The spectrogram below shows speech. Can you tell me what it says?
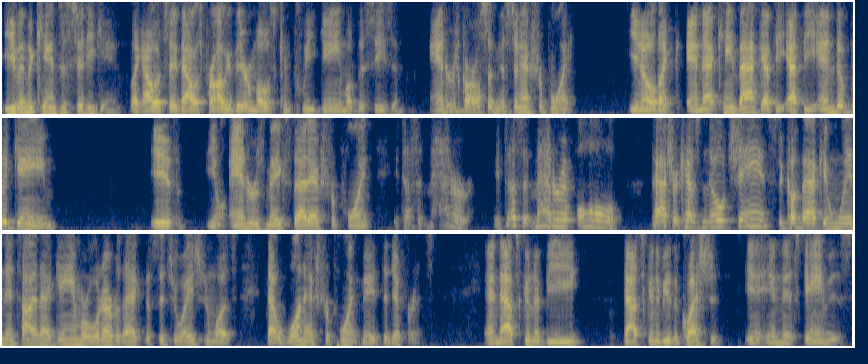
Even the kansas city game. Like i would say that was probably their most complete game of the season. Anders mm-hmm. carlson missed an extra point. You know like and that came back at the at the end of the game. If you know anders makes that extra point it doesn't matter. It doesn't matter at all Patrick has no chance to come back and win and tie that game or whatever the heck the situation was. That one extra point made the difference. And that's going to be that's going to be the question in, in this game is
